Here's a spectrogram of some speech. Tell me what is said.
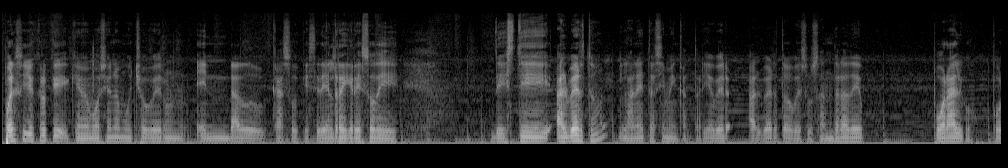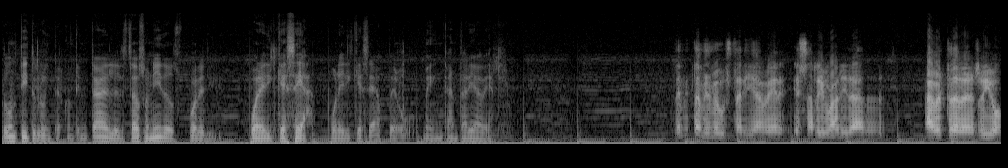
Por eso yo creo que, que me emociona mucho ver un, en dado caso que se dé el regreso de, de este Alberto. La neta sí me encantaría ver Alberto versus Andrade por algo, por un título intercontinental de Estados Unidos, por el, por el que sea, por el que sea, pero me encantaría ver. A mí también me gustaría ver esa rivalidad Alberto del Río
